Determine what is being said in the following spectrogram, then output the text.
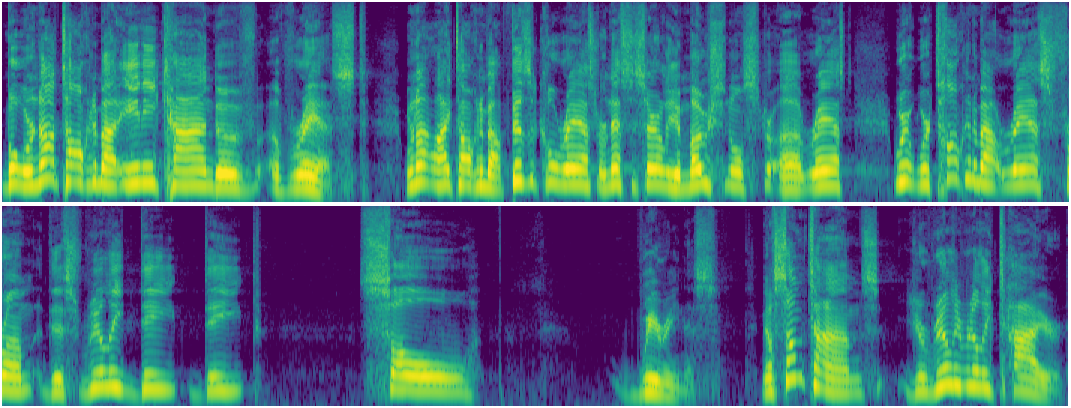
but we're not talking about any kind of, of rest. We're not like talking about physical rest or necessarily emotional uh, rest. We're, we're talking about rest from this really deep, deep soul weariness. Now, sometimes you're really, really tired.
